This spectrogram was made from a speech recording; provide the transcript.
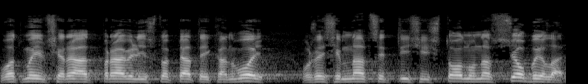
Вот мы вчера отправили 105-й конвой, уже 17 тысяч тонн, у нас все было,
